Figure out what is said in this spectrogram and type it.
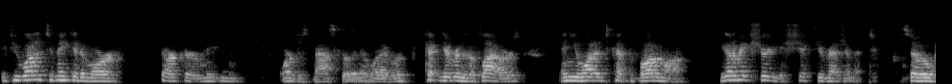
If you wanted to make it a more darker, maybe, or just masculine or whatever, cut, get rid of the flowers and you wanted to cut the bottom off, you got to make sure you shift your measurement. So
